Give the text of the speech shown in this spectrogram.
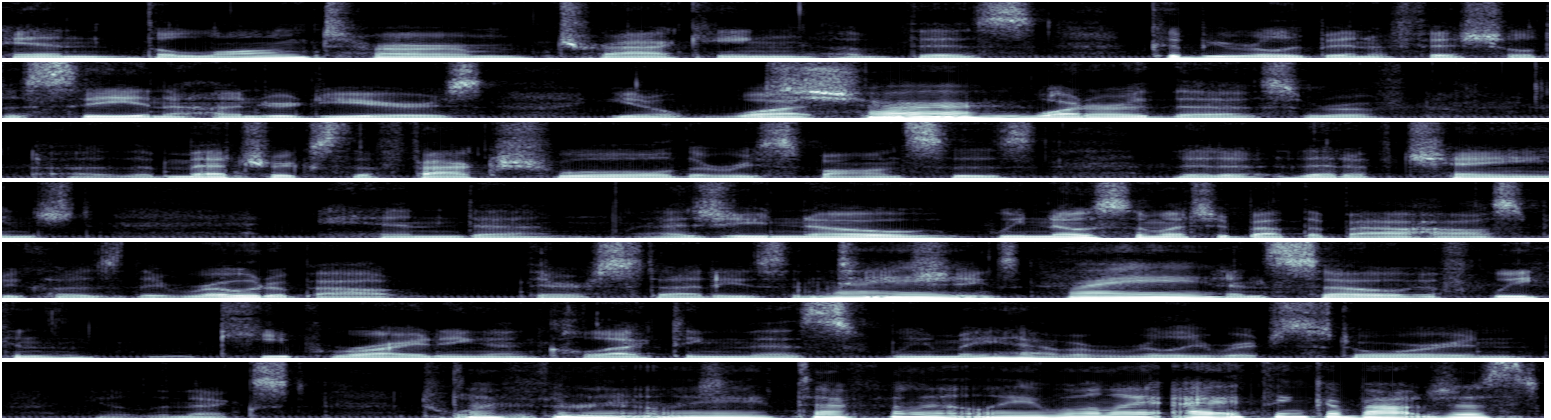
And the long term tracking of this could be really beneficial to see in 100 years, you know, what, sure. what are the sort of uh, the metrics, the factual, the responses that that have changed, And uh, as you know, we know so much about the Bauhaus because they wrote about their studies and Right, teachings. right. And so, if we can keep writing and collecting this, we may have a really rich story in you know the next twenty Definitely, years. definitely. Well, and I, I think about just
